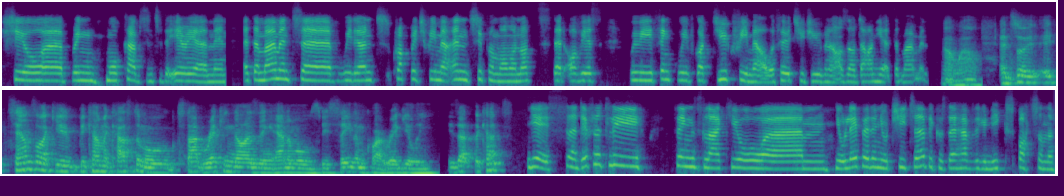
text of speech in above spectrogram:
she'll uh, bring more cubs into the area. And then at the moment, uh, we don't Crockbridge female and Supermom are not that obvious we think we've got Duke female with her two juveniles are down here at the moment. Oh wow! And so it sounds like you've become accustomed or start recognizing animals. You see them quite regularly. Is that the case? Yes, uh, definitely. Things like your um, your leopard and your cheetah because they have the unique spots on the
